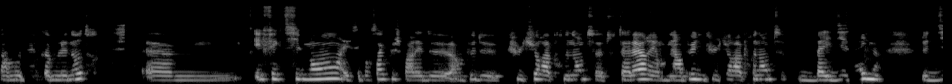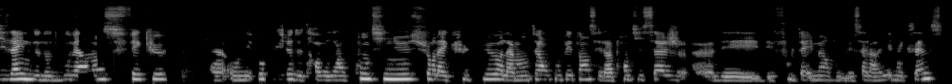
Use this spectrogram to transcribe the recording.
d'un modèle comme le nôtre. effectivement, et c'est pour ça que je parlais de, un peu de culture apprenante tout à l'heure, et on est un peu une culture apprenante by design. Le design de notre gouvernance fait que euh, on est obligé de travailler en continu sur la culture, la montée en compétences et l'apprentissage euh, des, full-timers, donc des salariés make sense.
